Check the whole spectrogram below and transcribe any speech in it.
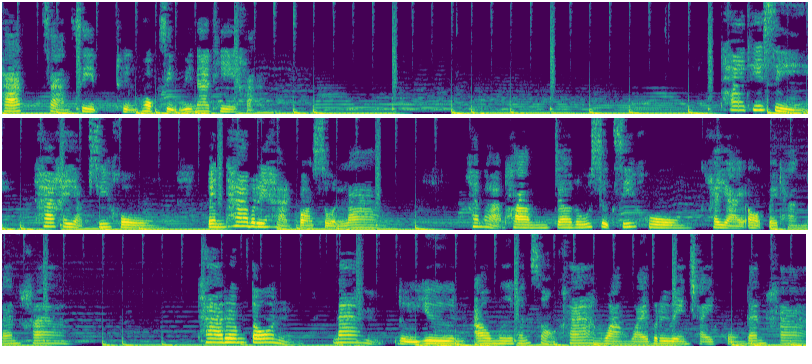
พัก 30-60 วินาทีค่ะ ท่าที่ 4 ท่าขยับซี่โครงเป็นท่าบริหารปอดส่วนล่าง ขณะทำจะรู้สึกซี่โครงขยายออกไปทางด้านข้าง ท่าเริ่มต้น นั่งหรือยืนเอามือทั้งสองข้างวางไว้บริเวณชายโครงด้านข้าง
